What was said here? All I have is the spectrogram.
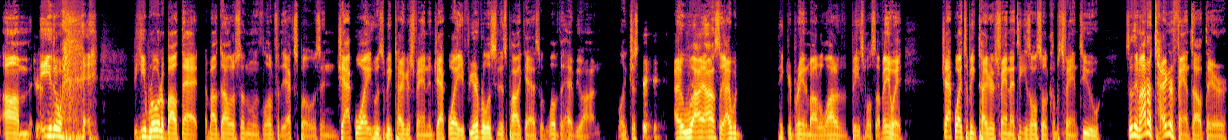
Um, Okay. either way, he wrote about that about Donald Sutherland's love for the Expos, and Jack White, who's a big Tigers fan, and Jack White, if you ever listen to this podcast, would love to have you on. Like, just I, I honestly, I would pick your brain about a lot of baseball stuff. Anyway, Jack White's a big Tigers fan. I think he's also a Cubs fan too. So the amount of Tiger fans out there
